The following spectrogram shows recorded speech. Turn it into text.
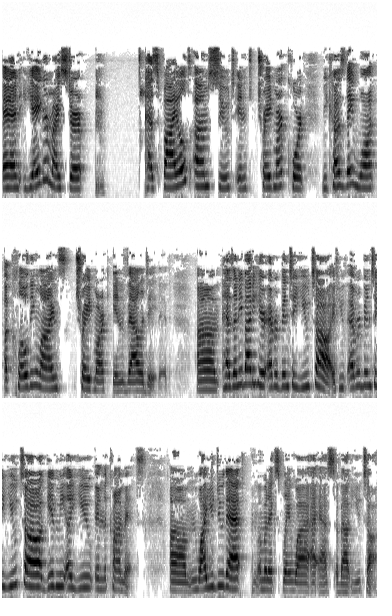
and Jägermeister has filed um, suit in trademark court because they want a clothing line's trademark invalidated. Um, has anybody here ever been to Utah? If you've ever been to Utah, give me a U in the comments. Um, while you do that, I'm going to explain why I asked about Utah.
